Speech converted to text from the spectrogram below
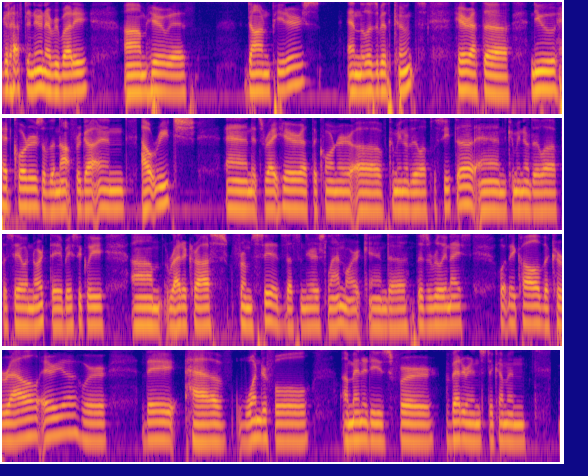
Good afternoon, everybody. I'm here with Don Peters and Elizabeth Kuntz here at the new headquarters of the Not Forgotten Outreach. And it's right here at the corner of Camino de la Placita and Camino de la Paseo Norte, basically um, right across from Cid's. That's the nearest landmark. And uh, there's a really nice, what they call the corral area, where they have wonderful amenities for veterans to come and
